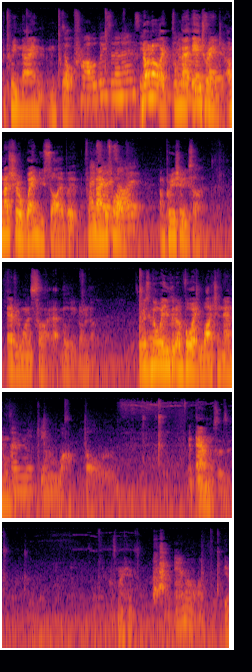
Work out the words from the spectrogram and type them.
between nine and twelve. so then I didn't No, no, like from You that age range. I'm not sure when you saw it, but from I nine to I twelve, saw it. I'm pretty sure you saw it. Everyone saw that movie growing up. There was no way you could avoid watching that movie. I'm making waffles. An animal says it. That's my hint. An animal. Yeah.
